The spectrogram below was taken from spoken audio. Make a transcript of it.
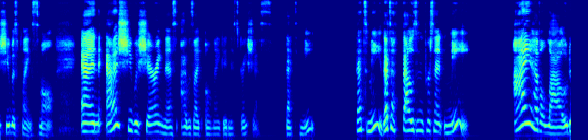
she was playing small and as she was sharing this i was like oh my goodness gracious that's me that's me that's a thousand percent me i have allowed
